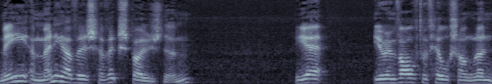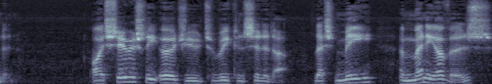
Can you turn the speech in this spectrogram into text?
Me and many others have exposed them. Yet, you're involved with Hillsong London. I seriously urge you to reconsider that, lest me and many others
